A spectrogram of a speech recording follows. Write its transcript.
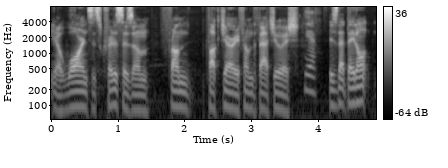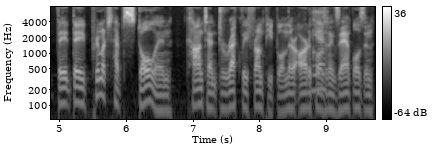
you know warrants its criticism from Fuck Jerry from the Fat Jewish Yeah. is that they don't they they pretty much have stolen content directly from people and there are articles Yeah. and examples and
